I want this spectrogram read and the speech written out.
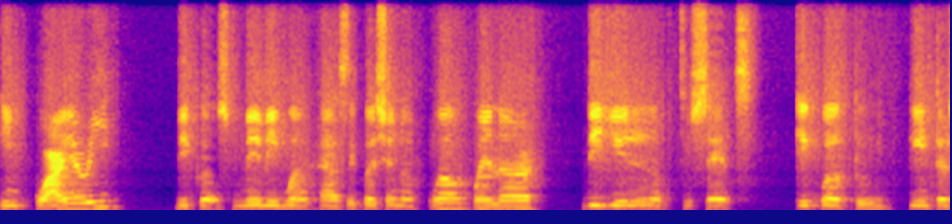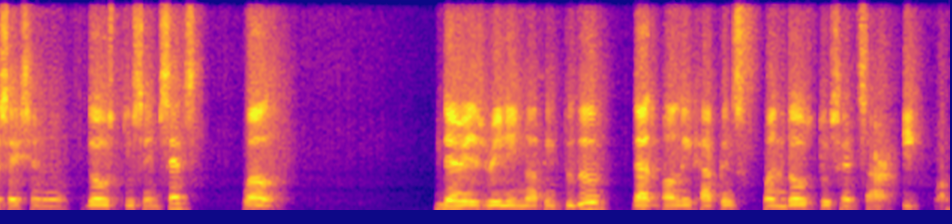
inquiry because maybe one has the question of, well, when are the union of two sets equal to the intersection of those two same sets? Well, there is really nothing to do. That only happens when those two sets are equal.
